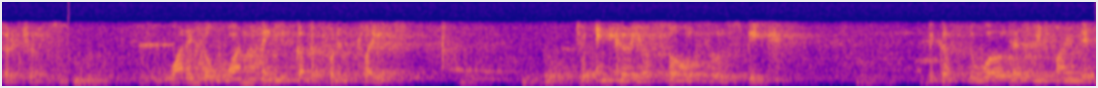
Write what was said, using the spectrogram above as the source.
spiritually? What is the one thing you've got to put in place to anchor your soul, so to speak? Because the world as we find it,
